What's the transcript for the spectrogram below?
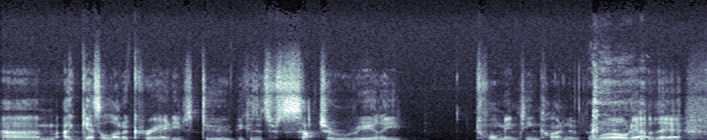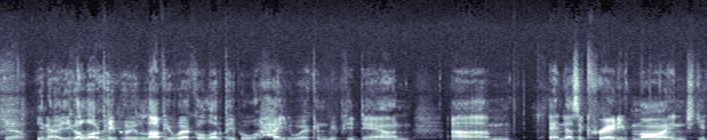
Um, I guess a lot of creatives do because it's such a really tormenting kind of world out there. Yeah. You know, you got a lot of people who love your work, or a lot of people who hate your work and rip you down. Um, and as a creative mind, you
